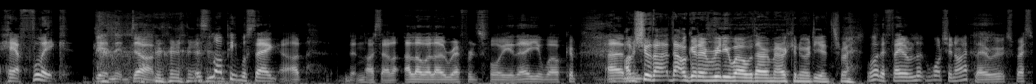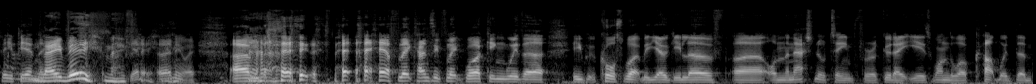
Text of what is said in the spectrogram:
Herr Flick getting it done. There's a lot of people saying, uh, nice hello, hello, reference for you there. You're welcome. Um, I'm sure that that'll get on really well with our American audience, right? Well, if they were watching iPlayer or ExpressVPN, Maybe, maybe. Anyway, um, Herr Flick, Hansi Flick, working with, uh, he of course worked with Jogi Löw uh, on the national team for a good eight years, won the World Cup with them.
